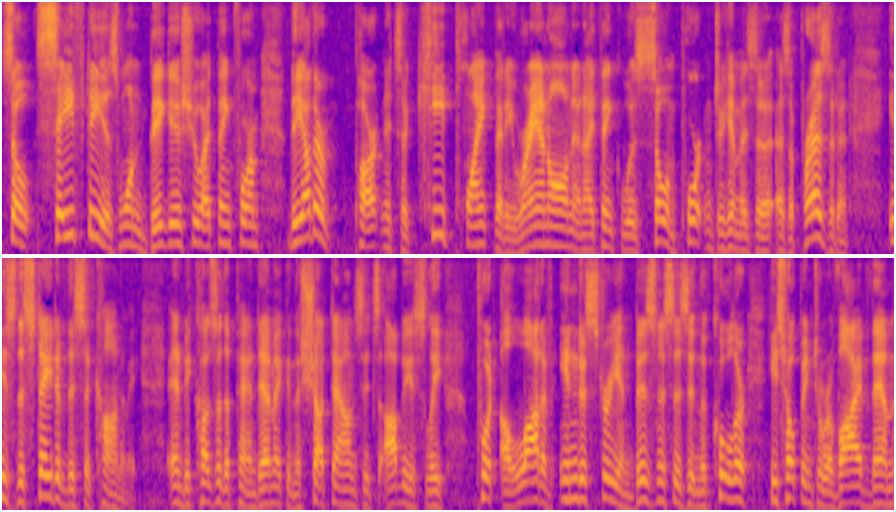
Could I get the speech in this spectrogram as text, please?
So, safety is one big issue, I think, for him. The other part, and it's a key plank that he ran on and I think was so important to him as a, as a president, is the state of this economy. And because of the pandemic and the shutdowns, it's obviously put a lot of industry and businesses in the cooler. He's hoping to revive them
